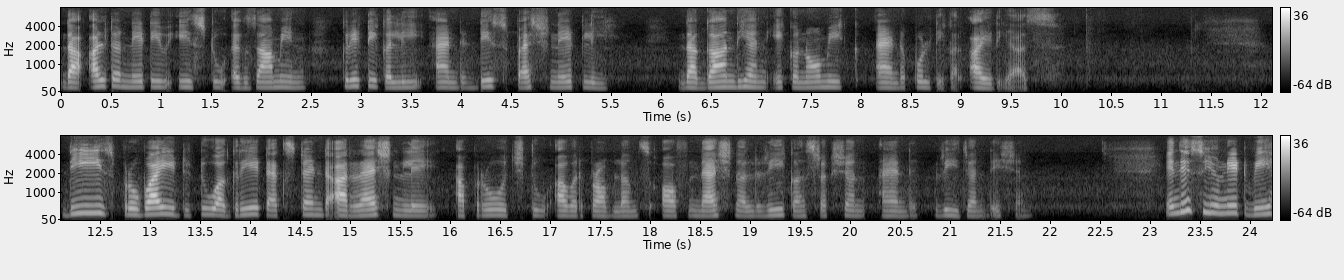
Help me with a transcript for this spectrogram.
the alternative is to examine critically and dispassionately the Gandhian economic and political ideas. These provide to a great extent a rational approach to our problems of national reconstruction and regeneration. In this unit, we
